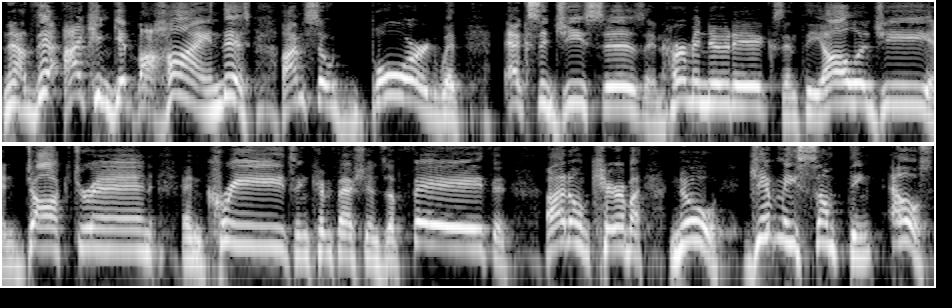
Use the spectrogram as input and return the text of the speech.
Now, th- I can get behind this. I'm so bored with exegesis and hermeneutics and theology and doctrine and creeds and confessions of faith. And I don't care about, no, give me something else.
